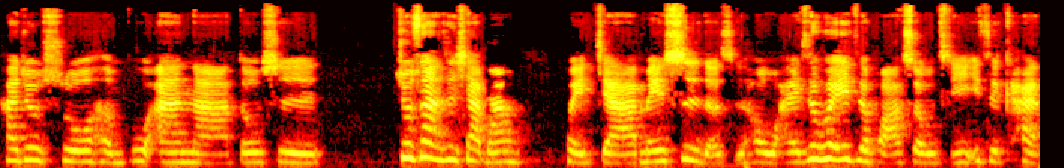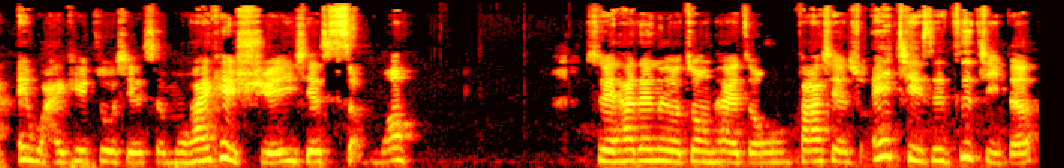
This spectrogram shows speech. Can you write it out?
他就说很不安啊，都是就算是下班回家没事的时候，我还是会一直划手机，一直看。哎，我还可以做些什么？我还可以学一些什么？所以他在那个状态中发现说：“哎，其实自己的。”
